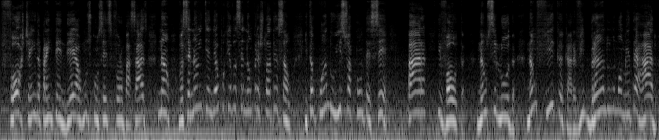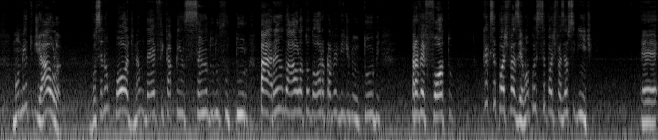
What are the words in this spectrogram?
forte ainda para entender alguns conceitos que foram passados. Não, você não entendeu porque você não prestou atenção. Então, quando isso acontecer, para e volta. Não se iluda. Não fica, cara, vibrando no momento errado. Momento de aula, você não pode, não deve ficar pensando no futuro, parando a aula toda hora para ver vídeo no YouTube, para ver foto. O que, é que você pode fazer? Uma coisa que você pode fazer é o seguinte: é,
